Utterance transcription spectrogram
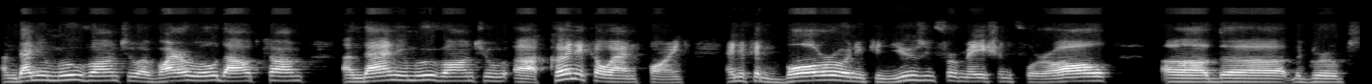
and then you move on to a viral load outcome, and then you move on to a clinical endpoint, and you can borrow and you can use information for all uh, the, the groups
